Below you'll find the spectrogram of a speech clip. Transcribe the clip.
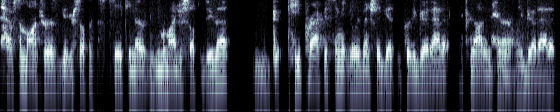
have some mantras, get yourself a sticky note, and remind yourself to do that. G- keep practicing it. You'll eventually get pretty good at it if you're not inherently good at it.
